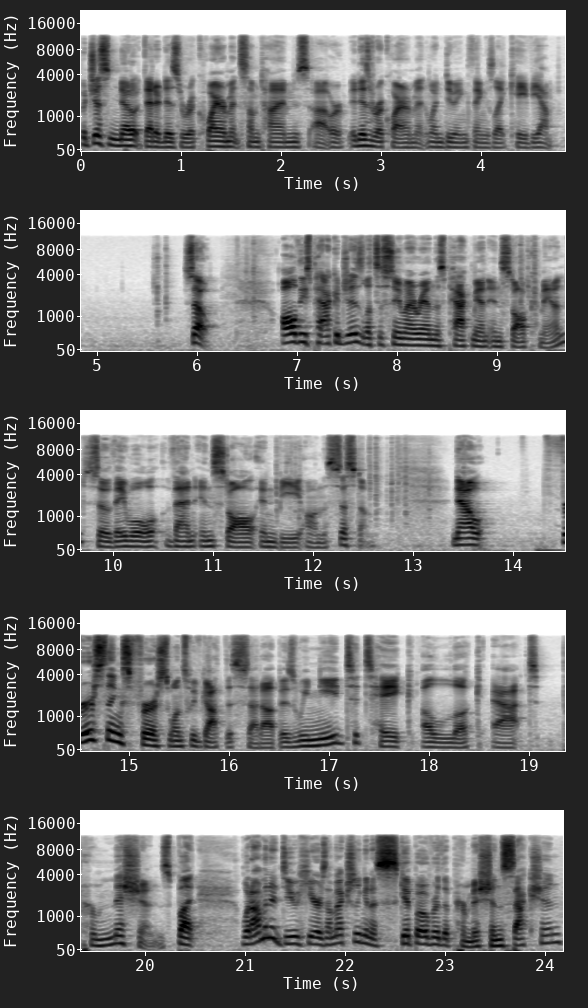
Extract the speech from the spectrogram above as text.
But just note that it is a requirement sometimes, uh, or it is a requirement when doing things like KVM. So, all these packages, let's assume I ran this pacman install command, so they will then install and be on the system. Now, first things first, once we've got this set up, is we need to take a look at permissions. But what I'm going to do here is I'm actually going to skip over the permissions section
